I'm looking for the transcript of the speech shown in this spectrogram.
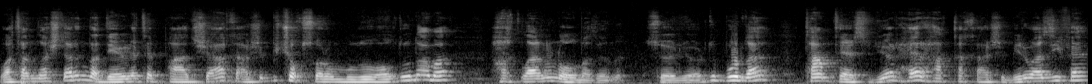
vatandaşların da devlete, padişaha karşı birçok sorumluluğu olduğunu ama haklarının olmadığını söylüyordu. Burada tam tersi diyor. Her hakka karşı bir vazife,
